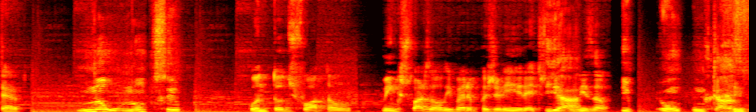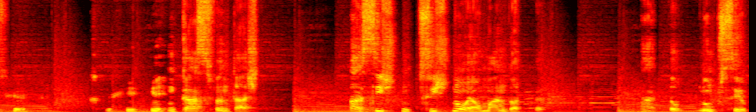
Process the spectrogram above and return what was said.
Certo. Não, não percebo. Quando todos votam Domingos Soares de Oliveira para gerir direitos de Yeah. televisão. Tipo, é um, um caso. um caso fantástico. Ah, se isto, se isto não é uma andota, ah, então não percebo.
